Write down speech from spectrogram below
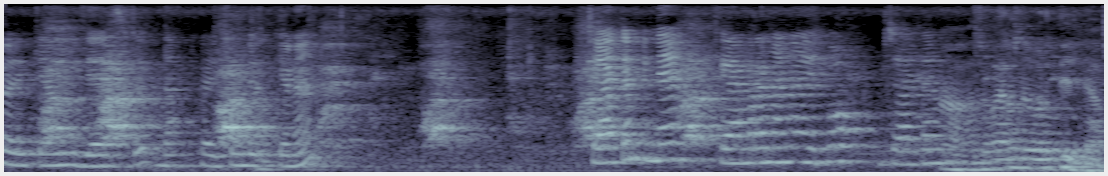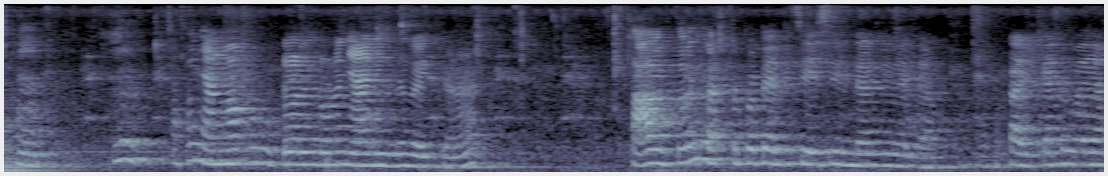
കഴിക്കാന്ന് വിചാരിച്ചിട്ട് ഇതാ കഴിച്ചുകൊണ്ടിരിക്കാണ് ചേട്ടൻ പിന്നെ ക്യാമറമാൻ ആയപ്പോ ചേട്ടൻ. അപ്പൊ ഞങ്ങൾക്ക് കുട്ടികളുടെ കൂടെ ഞാൻ ഇരുന്ന് കഴിക്കണം. ആ ഇത്രയും കഷ്ടപ്പെട്ട് എന്റെ ചേച്ചി ഉണ്ടാക്കിയതല്ല? അപ്പൊ കഴിക്കാണ്ട് പോയാ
